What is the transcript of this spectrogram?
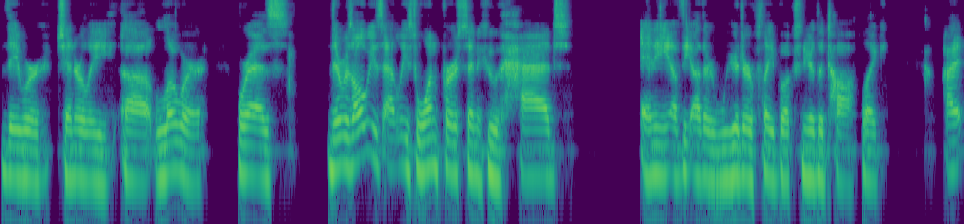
they were generally uh, lower. Whereas there was always at least one person who had any of the other weirder playbooks near the top. Like I,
